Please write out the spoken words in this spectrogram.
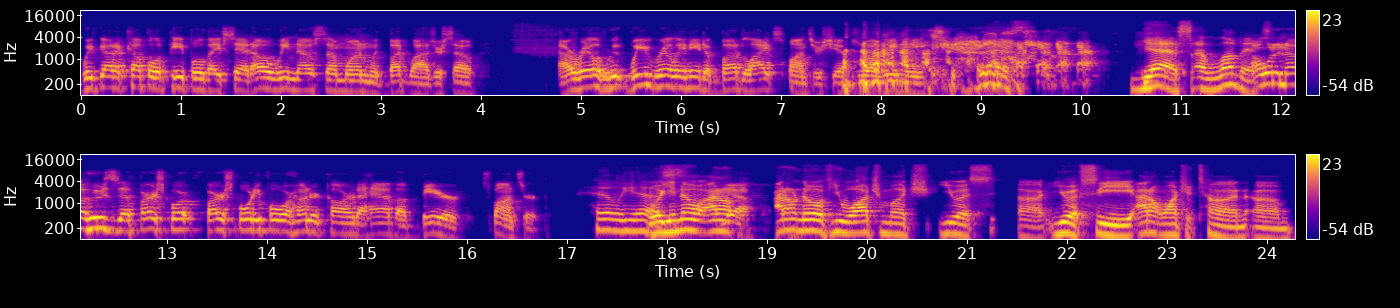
we've got a couple of people they've said oh we know someone with budweiser so I really, we, we really need a Bud Light sponsorship. Is what we need. Yes. yes, I love it. I want to know who's the first four, first 4400 car to have a beer sponsor. Hell yeah! Well, you know, I don't Yeah. I don't know if you watch much US uh, UFC. I don't watch a ton, um,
